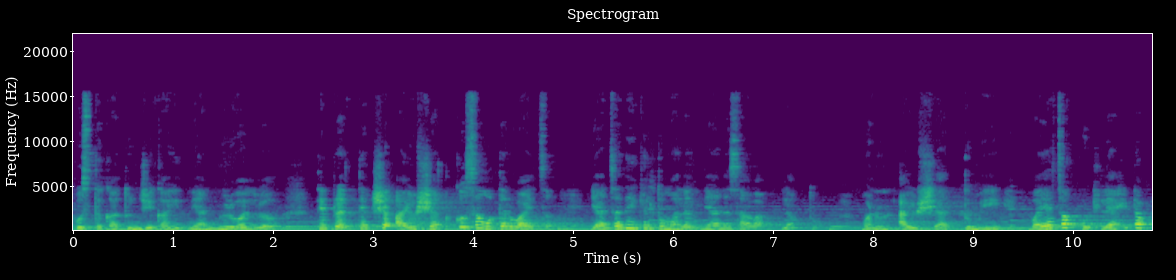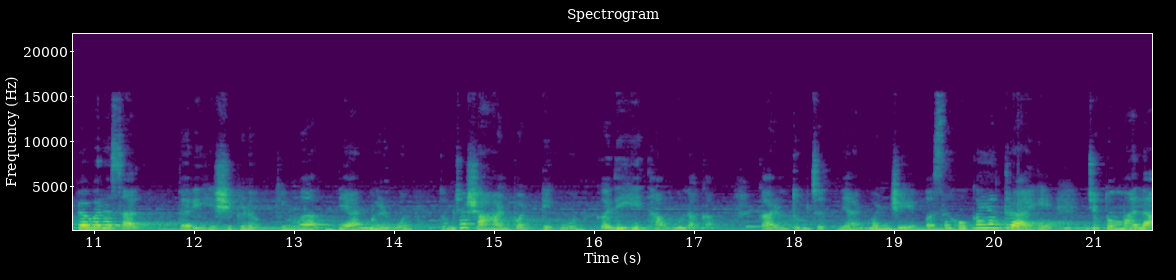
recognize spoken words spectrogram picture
पुस्तकातून जे काही ज्ञान मिळवलं ते प्रत्यक्ष आयुष्यात कसं उतरवायचं याचा देखील तुम्हाला ज्ञान असावा लागतो. म्हणून आयुष्यात तुम्ही वयाचा कुठल्याही टप्प्यावर असाल तरीही शिकणं किंवा ज्ञान मिळवून तुमच्या शहाणपण टिकवून कधीही थांबवू नका. कारण तुमचं ज्ञान म्हणजे असं होकायंत्र आहे जे तुम्हाला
